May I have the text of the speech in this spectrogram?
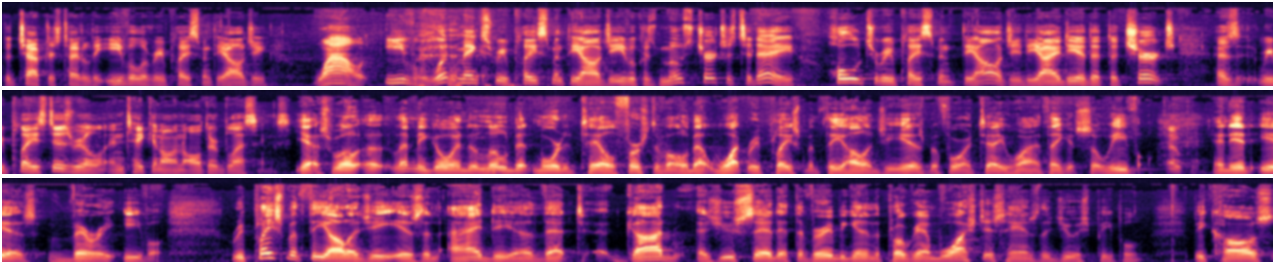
the chapter's titled The Evil of Replacement Theology. Wow, evil. What makes replacement theology evil? Because most churches today hold to replacement theology, the idea that the church has replaced Israel and taken on all their blessings. Yes, well, uh, let me go into a little bit more detail, first of all, about what replacement theology is before I tell you why I think it's so evil. Okay. And it is very evil. Replacement theology is an idea that God, as you said at the very beginning of the program, washed his hands of the Jewish people because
